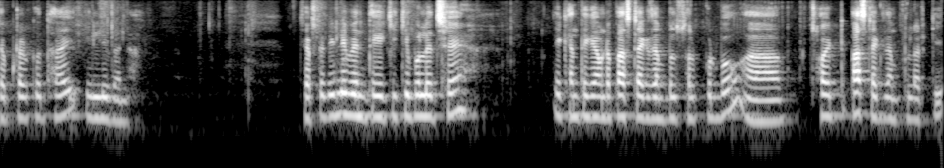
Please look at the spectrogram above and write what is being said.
চ্যাপ্টার কোথায়? ইলেভেনে চ্যাপ্টার ইলেভেন থেকে কী কী বলেছে? এখান থেকে আমরা পাঁচটা এক্সাম্পল সলভ করব। ছয়টা পাঁচটা এক্সাম্পল আর কি।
